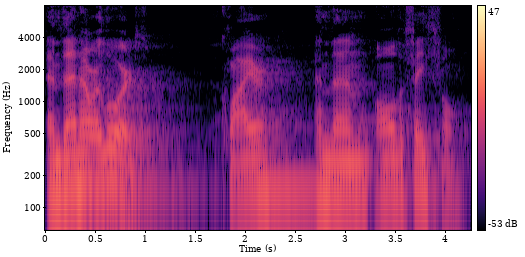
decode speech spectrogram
And then our Lord, choir, and then all the faithful.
